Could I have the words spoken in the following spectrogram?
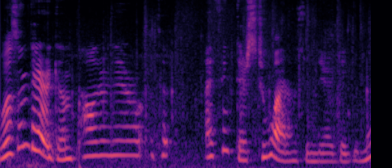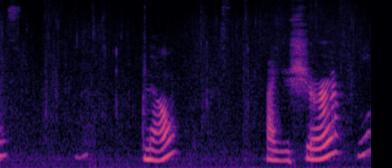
Wasn't there a gunpowder there? I think there's two items in there. Did you miss? No? Are you sure? Yeah.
